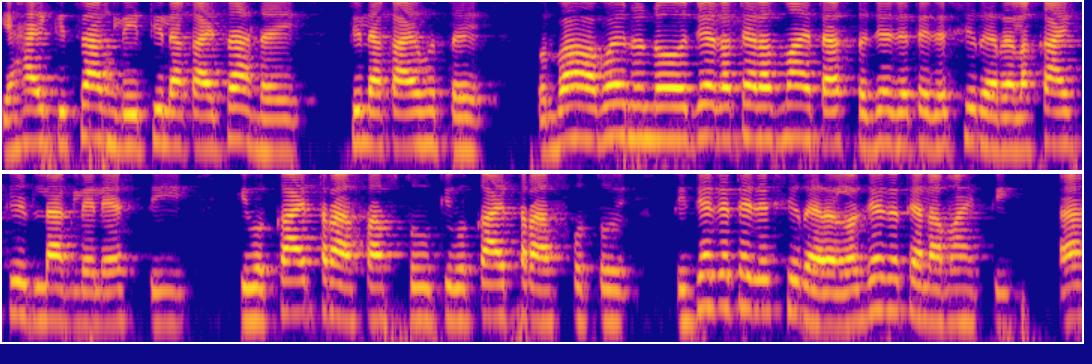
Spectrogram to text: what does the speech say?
ती हाय की चांगली तिला काय झालंय तिला काय होतंय. पण भावा बहिणीनं ज्याला त्यालाच माहीत असतं ज्याच्या त्याच्या शरीराला काय कीड लागलेली असती किंवा काय त्रास असतो किंवा काय त्रास होतोय ते ज्याच्या त्याच्या शरीराला ज्याच्या त्याला माहिती हा?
